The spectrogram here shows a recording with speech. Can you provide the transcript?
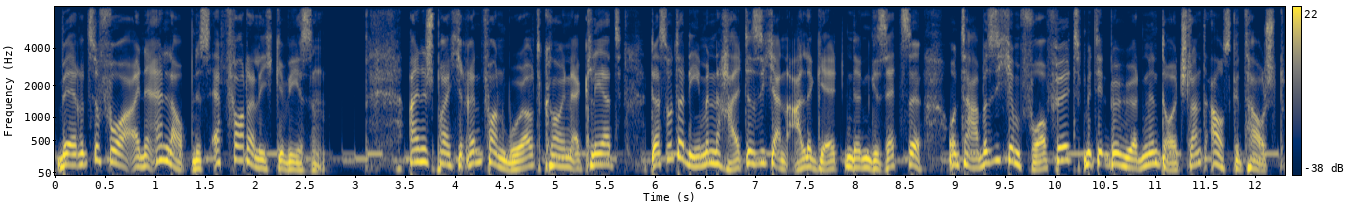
wäre zuvor eine Erlaubnis erforderlich gewesen. Eine Sprecherin von WorldCoin erklärt, das Unternehmen halte sich an alle geltenden Gesetze und habe sich im Vorfeld mit den Behörden in Deutschland ausgetauscht.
